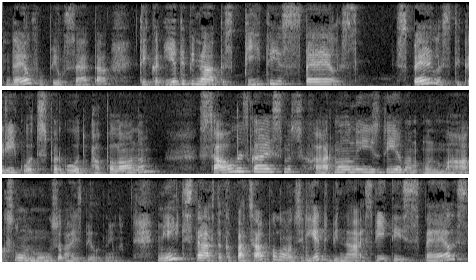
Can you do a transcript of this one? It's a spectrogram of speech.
Delfu pilsētā tika iedibinātas pītijas spēles. Spēles tika rīkotas par godu Apollonam, saules gaismas, harmonijas dievam un mākslu un mūzu aizbildnim. Mīti stāsta, ka pats Apollons ir iedibinājis pītīs spēles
